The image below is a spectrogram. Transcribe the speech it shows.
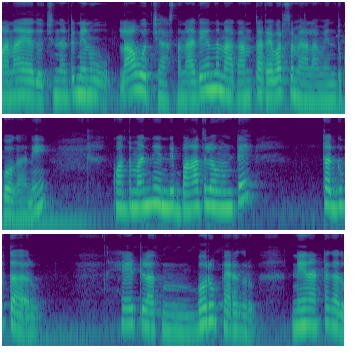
మనాయాది వచ్చిందంటే నేను లావ్ వచ్చేస్తాను. అదేందో నాకు అంత రివర్స్ మేళం ఎందుకో కానీ కొంతమంది ఏంది బాధలో ఉంటే తగ్గుతారు. హేట్లా బరువు పెరగరు. నేను అట్ట కాదు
